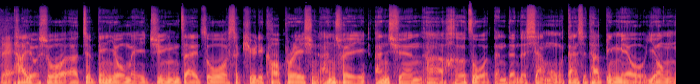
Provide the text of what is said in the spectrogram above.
对，他有说呃这边有美军在做 security cooperation 安全安全啊合作等等的项目，但是他并没有用。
